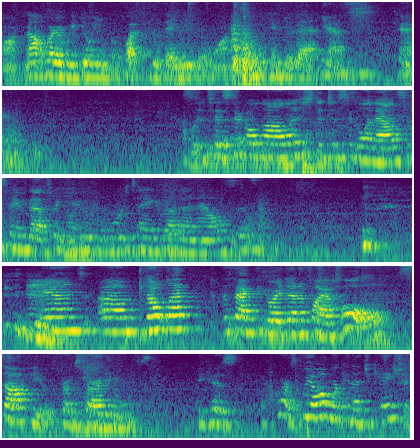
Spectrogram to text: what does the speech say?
want? Not what are we doing, but what do they need or want, so we can do that. Yes, okay. Statistical knowledge, statistical analysis, maybe that's what you were saying about analysis. And um, don't let the fact that you identify a hole stop you from starting this. Because, of course, we all work in education.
